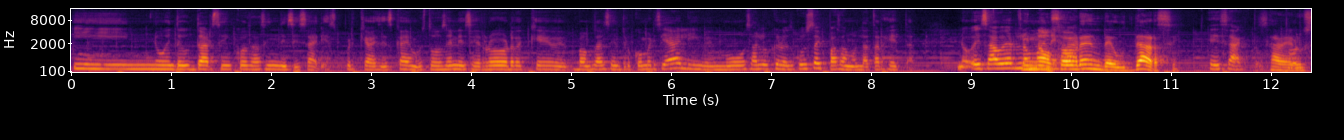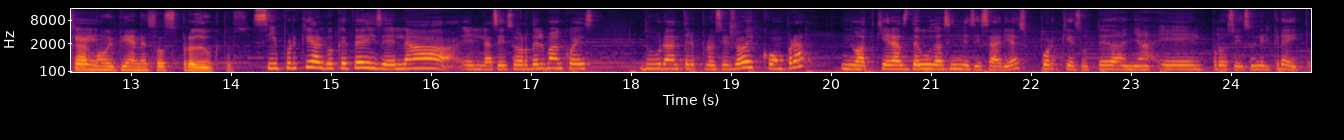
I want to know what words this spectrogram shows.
y no endeudarse en cosas innecesarias, porque a veces caemos todos en ese error de que vamos al centro comercial y vemos algo que nos gusta y pasamos la tarjeta. No, es saberlo y no sobreendeudarse. Exacto. Saber usar muy bien esos productos. Sí, porque algo que te dice la, el asesor del banco es, durante el proceso de compra, no adquieras deudas innecesarias porque eso te daña el proceso en el crédito.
